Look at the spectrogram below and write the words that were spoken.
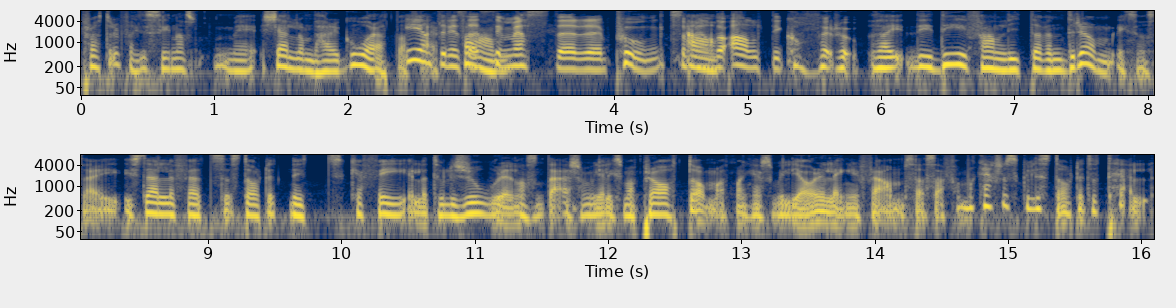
pratade faktiskt senast med Kjell om det här igår. Att Är inte det en semesterpunkt som Ja. ändå alltid kommer upp? här, det, det är fan lite av en dröm. Liksom, så här, istället för att starta ett nytt café eller toujours eller något sånt där som vi liksom har pratat om. Att man kanske vill göra det längre fram. Så, här, så här, man kanske skulle starta ett hotell.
